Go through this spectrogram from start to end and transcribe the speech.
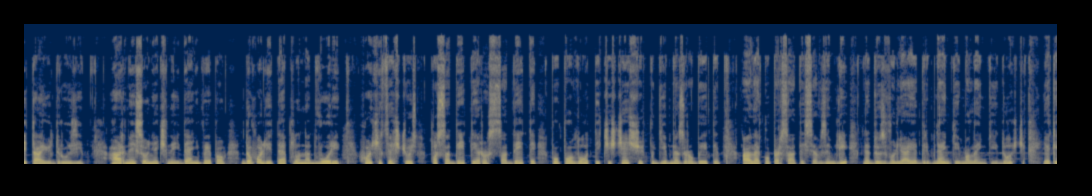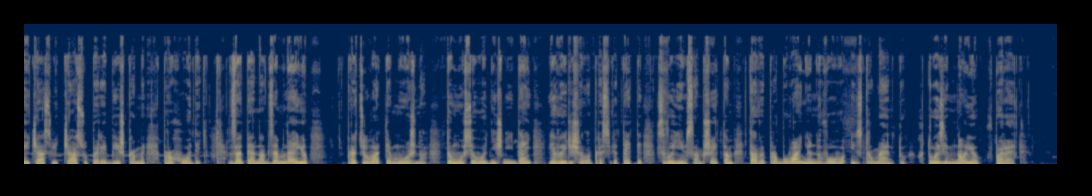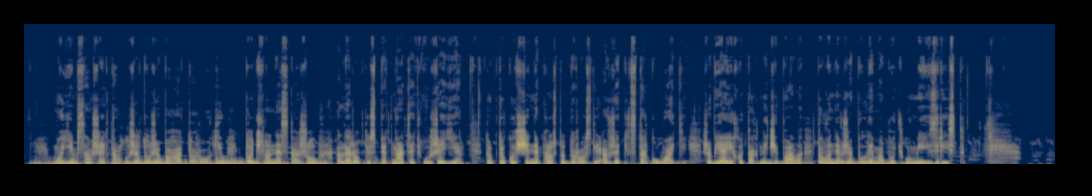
Вітаю, друзі! Гарний сонячний день випав, доволі тепло на дворі. Хочеться щось посадити, розсадити, пополоти чи ще щось подібне зробити, але коперсатися в землі не дозволяє дрібненький маленький дощик, який час від часу перебіжками проходить. Зате над землею Працювати можна, тому сьогоднішній день я вирішила присвятити своїм самшитам та випробуванню нового інструменту. Хто зі мною вперед? Моїм самшитам уже дуже багато років. Точно не скажу, але років з 15 уже є. Тобто кущі не просто дорослі, а вже підстаркуваті. Щоб я їх отак не чіпала, то вони вже були, мабуть, у мій зріст.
